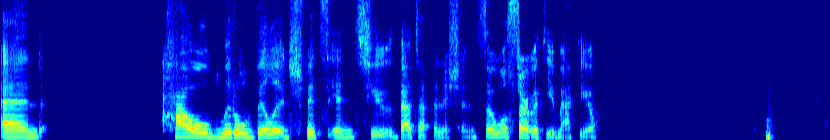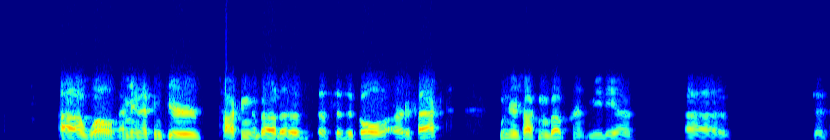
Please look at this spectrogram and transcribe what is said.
and how Little Village fits into that definition. So we'll start with you, Matthew. Uh, well, I mean, I think you're talking about a, a, physical artifact when you're talking about print media. Uh, it's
